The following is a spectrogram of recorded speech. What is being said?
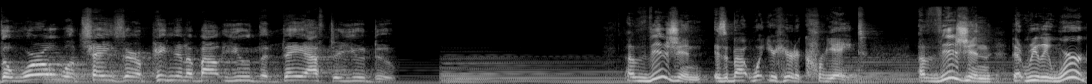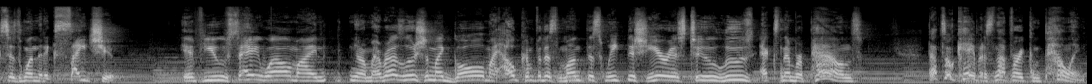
The world will change their opinion about you the day after you do. A vision is about what you're here to create. A vision that really works is one that excites you. If you say, well, my, you know, my resolution, my goal, my outcome for this month, this week, this year is to lose X number of pounds, that's okay, but it's not very compelling.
